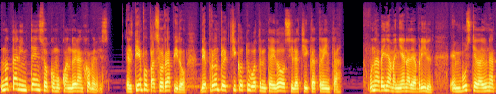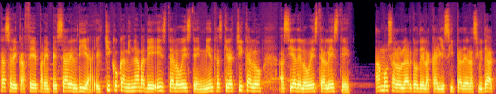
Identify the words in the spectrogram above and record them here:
no tan intenso como cuando eran jóvenes. El tiempo pasó rápido. De pronto el chico tuvo 32 y la chica 30. Una bella mañana de abril, en búsqueda de una taza de café para empezar el día, el chico caminaba de este al oeste, mientras que la chica lo hacía del oeste al este. Ambos a lo largo de la callecita de la ciudad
